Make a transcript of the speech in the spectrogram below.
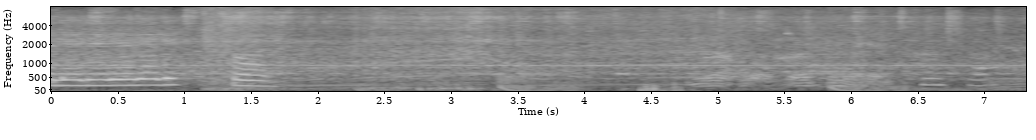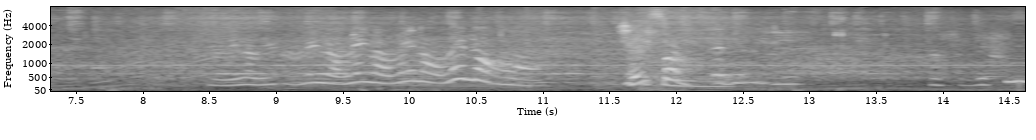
Allez, allez, allez, allez, allez. Voilà. C'est- pas Un truc de fou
